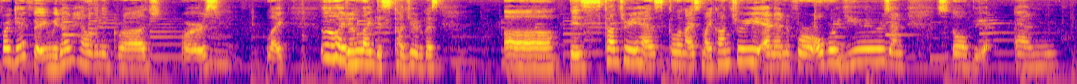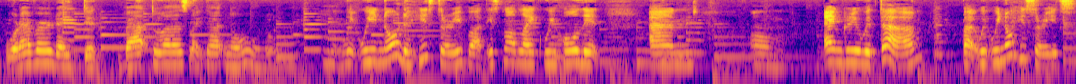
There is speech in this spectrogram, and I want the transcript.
forgiving. We don't hold any grudge or s like, oh, I don't like this country because uh, this country has colonized my country, and then for over years, and so and whatever they did bad to us like that. No, no. we, we know the history, but it's not like we hold it and um, angry with them. But we, we know history. It's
